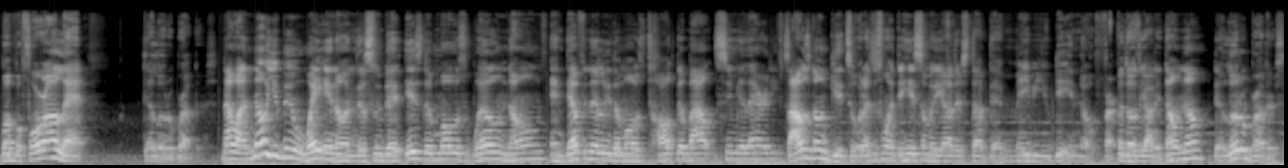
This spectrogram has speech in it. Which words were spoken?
But before all that, they're little brothers. Now I know you've been waiting on this one, but is the most well known and definitely the most talked about similarity. So I was gonna get to it. I just wanted to hear some of the other stuff that maybe you didn't know first. For those of y'all that don't know, they're little brothers,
